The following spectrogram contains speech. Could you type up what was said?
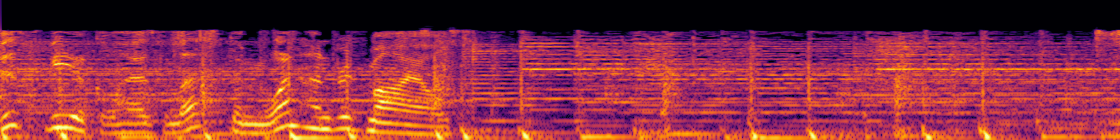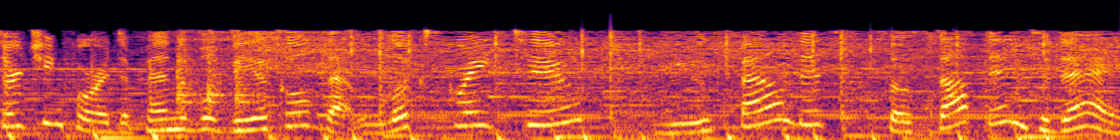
This vehicle has less than 100 miles. Searching for a dependable vehicle that looks great too? You found it, so stop in today.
